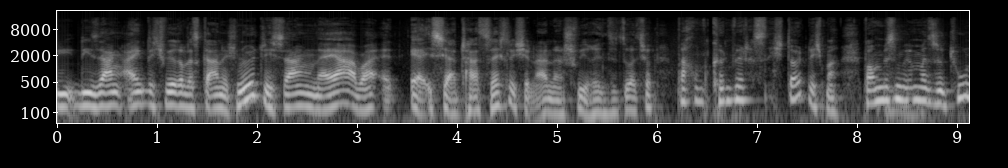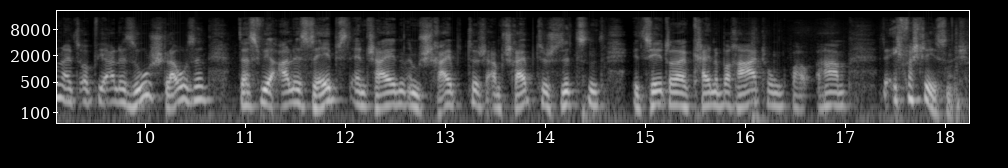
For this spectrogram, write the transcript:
die, die sagen, eigentlich wäre das gar nicht nötig, sagen, naja, aber er ist ja tatsächlich in einer schwierigen Situation. Warum können wir das nicht deutlich machen? Warum müssen wir immer so tun, als ob wir alle so schlau sind, dass wir alles selbst entscheiden, im Schreibtisch, am Schreibtisch sitzend etc., keine Beratung haben? Ich verstehe es nicht.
